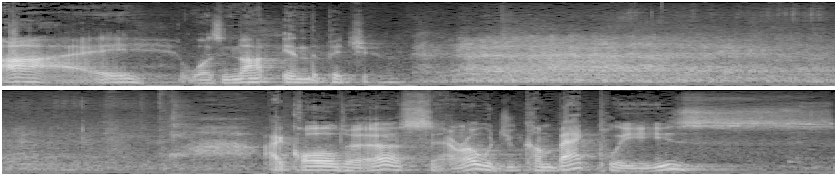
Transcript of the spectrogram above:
I was not in the picture. I called her, Sarah, would you come back, please?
